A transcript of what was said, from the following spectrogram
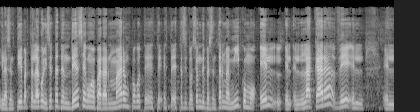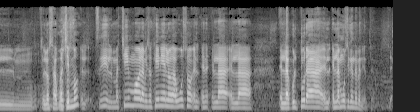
y la sentí de parte de la Cori, cierta tendencia como para armar un poco este- este- este- esta situación de presentarme a mí como él, el- el- la cara de el, el, mm, los abusos. ¿Machismo? el- sí, el machismo, la misoginia y los abusos en, en- en la, en, la, en la cultura, en, la música independiente. Ya.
